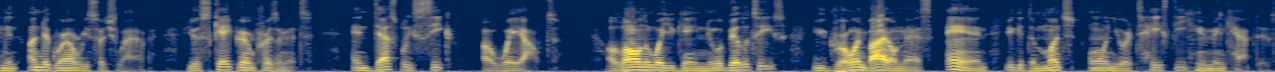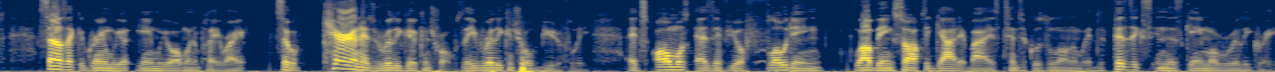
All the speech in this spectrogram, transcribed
in an underground research lab. You escape your imprisonment and desperately seek a way out. Along the way, you gain new abilities, you grow in biomass, and you get to munch on your tasty human captives. Sounds like a game we, game we all want to play, right? So, Carrion has really good controls. They really control beautifully. It's almost as if you're floating while being softly guided by his tentacles along the way. The physics in this game are really great.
